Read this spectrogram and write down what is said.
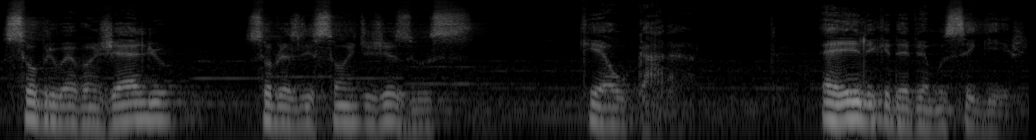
sobre o Evangelho, sobre as lições de Jesus, que é o cara. É ele que devemos seguir.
